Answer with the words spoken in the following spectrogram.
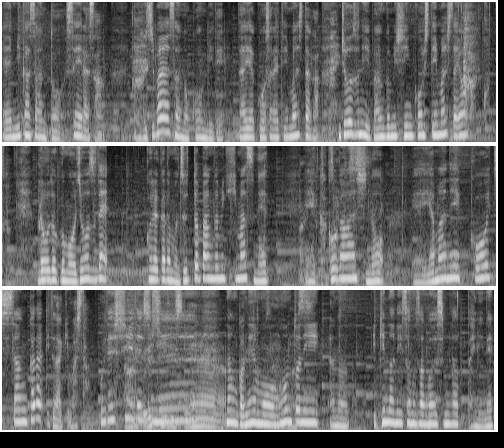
えー、美香さんとセイラさん藤林さんのコンビで代役をされていましたが、上手に番組進行していましたよ。朗読も上手でこれからもずっと番組聞きますね、えー、加古川市の、えー、山根光一さんからいただきました。嬉しいですね。ね、なんかねもう本当にあのいきなり佐野さんがお休みだった日にね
